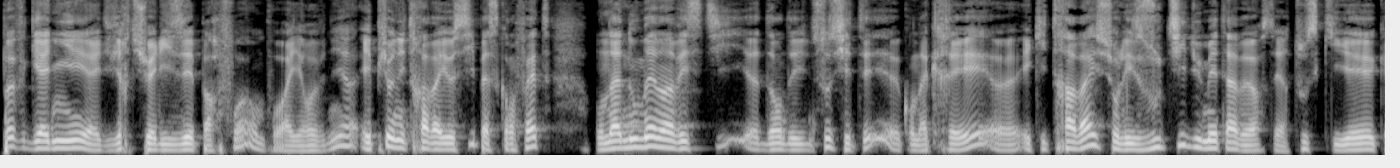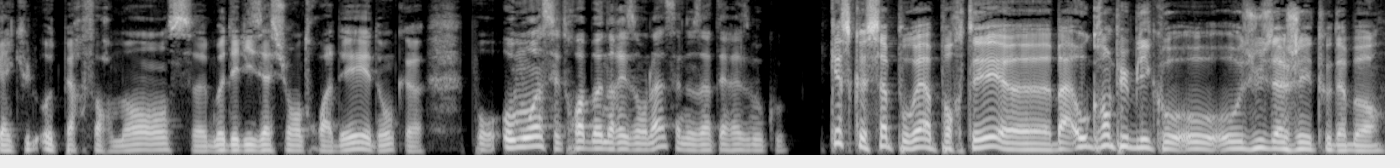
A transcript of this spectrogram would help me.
peuvent gagner à être virtualisés parfois. On pourra y revenir. Et puis on y travaille aussi parce qu'en fait, on a nous-mêmes investi dans une société euh, qu'on a créée euh, et qui travaille sur les outils du metaverse, c'est-à-dire tout ce qui est calcul haute performance, modélisation en 3D. Et donc, pour au moins ces trois bonnes raisons-là, ça nous intéresse beaucoup. Qu'est-ce que ça pourrait apporter euh, bah, au grand public, aux usagers tout d'abord?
